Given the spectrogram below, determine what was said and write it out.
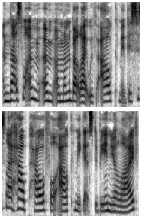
And that's what I'm, I'm I'm on about like with alchemy. This is like how powerful alchemy gets to be in your life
